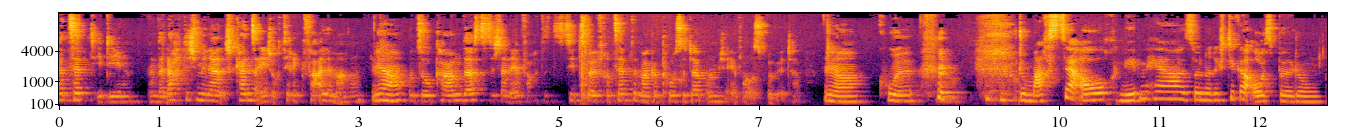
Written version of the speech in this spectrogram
Rezeptideen. Und da dachte ich mir, na, ich kann es eigentlich auch direkt für alle machen. Ja, Und so kam das, dass ich dann einfach die zwölf Rezepte mal gepostet habe und mich einfach ausprobiert habe. ja, cool. Du machst ja auch nebenher so eine richtige Ausbildung.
